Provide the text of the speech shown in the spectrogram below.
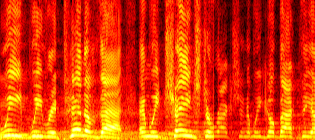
we, we repent of that and we change direction and we go back the other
